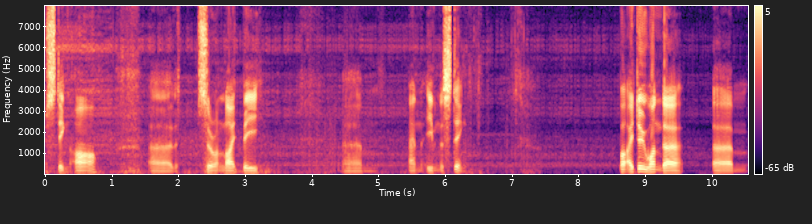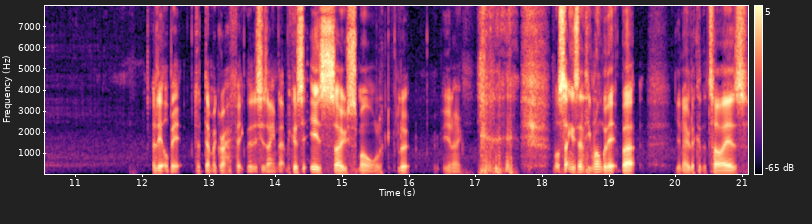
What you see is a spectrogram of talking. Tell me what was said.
Sting R, uh, the Sur-Ron Lightbee, um, and even the Sting. But I do wonder um, a little bit the demographic that this is aimed at because it is so small. Look, look you know, not saying there's anything wrong with it, but you know, look at the tyres,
